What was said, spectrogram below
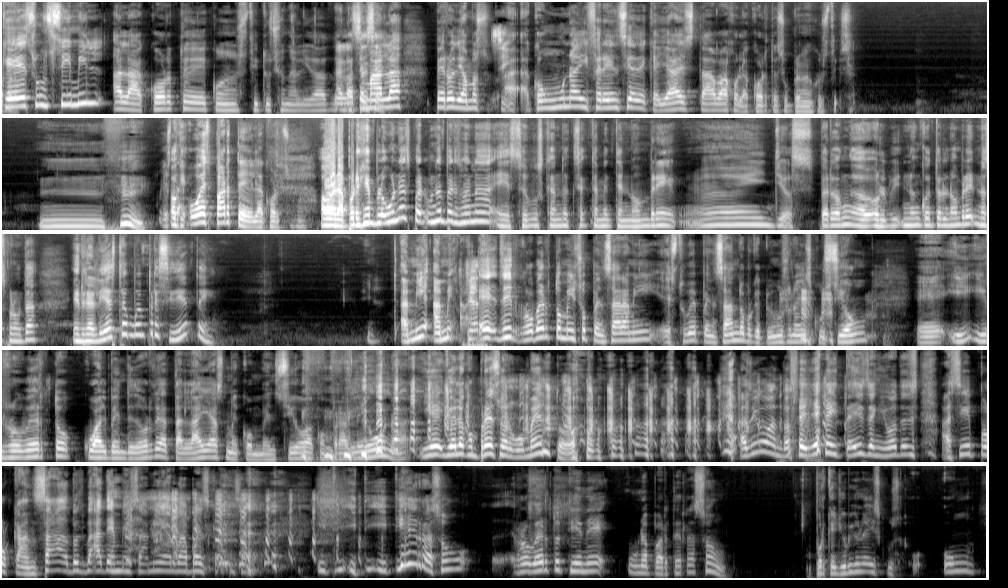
que, es un símil a la Corte de Constitucionalidad de Guatemala, pero digamos con una diferencia de que allá está bajo la Corte Suprema de Justicia. O es parte de la corte. Ahora, por ejemplo, una, una persona, eh, estoy buscando exactamente el nombre, ay Dios, perdón, no encuentro el nombre, nos pregunta, ¿en realidad está buen presidente? A mí, a mí, eh, Roberto me hizo pensar a mí, estuve pensando porque tuvimos una discusión eh, y, Roberto, cual vendedor de atalayas, me convenció a comprarle una. Y yo le compré su argumento. así cuando se llega y te dicen, y vos dices, así por cansado, pues va, déme esa mierda, pues. Y, y, tiene razón, Roberto tiene una parte de razón. Porque yo vi una discusión, un,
